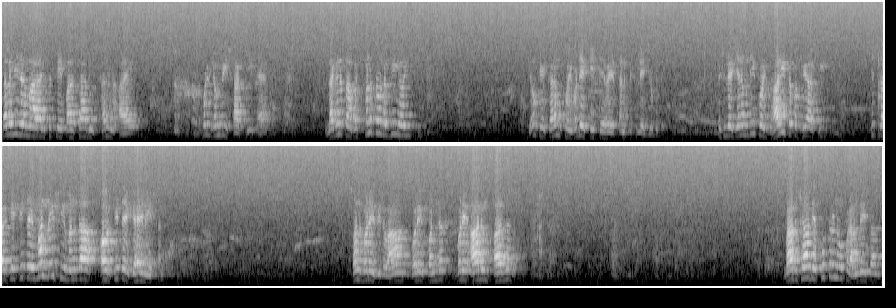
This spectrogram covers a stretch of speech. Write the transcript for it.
कलगीधर महाराज सच्चे पातशाह की शरण आए। बड़ी लंबी साखी है। लगन तो बचपन तो लगी हुई थी ਕਿਉਂਕਿ ਕਰਮ ਕੋਈ ਵੱਡੇ ਕੀਤੇ ਹੋਏ ਤਨ ਪਿਛਲੇ ਯੁੱਗ ਦੇ। ਪਿਛਲੇ ਜਨਮ ਦੀ ਕੋਈ ਭਾਰੀ ਤਪੱਸਿਆ ਸੀ, ਜਿਸ ਕਰਕੇ ਕਿਤੇ ਮਨ ਨਹੀਂ ਸੀ ਮੰਨਦਾ ਔਰ ਕਿਤੇ ਗਏ ਨਹੀਂ ਸਨ। ਸਨ ਬੜੇ ਵਿਦਵਾਨ, ਬੜੇ ਪੰਡਤ, ਬੜੇ ਆਲਮ ਫਾਜ਼ਲ। ਬਾਦਸ਼ਾਹ ਦੇ ਪੁੱਤਰ ਨੂੰ ਪੜਾਉਂਦੇ ਸਨ।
